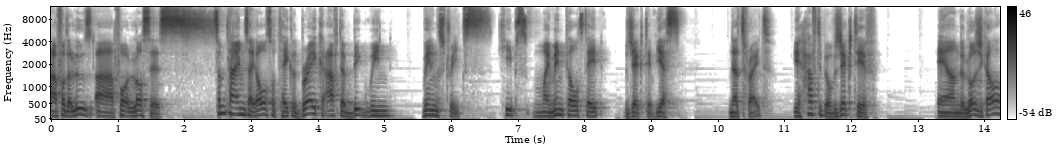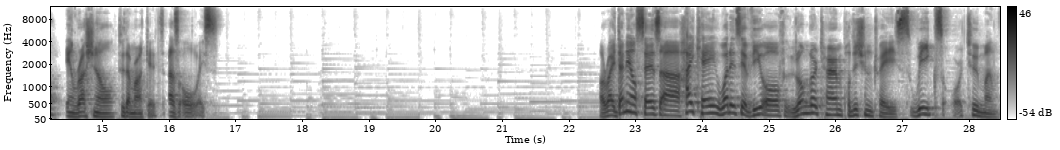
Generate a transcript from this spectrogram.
uh, for the lose uh, for losses. Sometimes I also take a break after big win winning streaks. Keeps my mental state objective. Yes, that's right. You have to be objective and logical and rational to the market as always. All right, Daniel says, uh, Hi Kay, what is your view of longer term position trades, weeks or two months?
